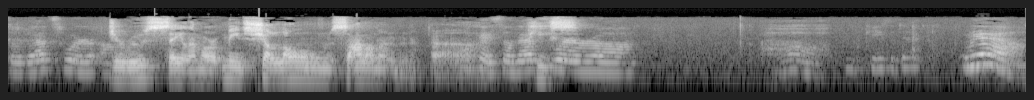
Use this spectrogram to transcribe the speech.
So that's where. Um, Jerusalem, or it means Shalom, Solomon. Uh, Okay, so that's peace. where. Uh, oh, Melchizedek? Yeah.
